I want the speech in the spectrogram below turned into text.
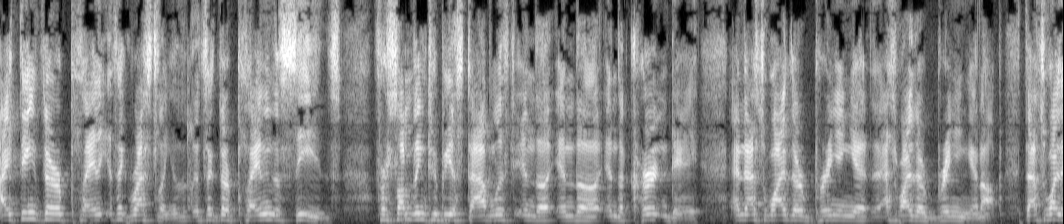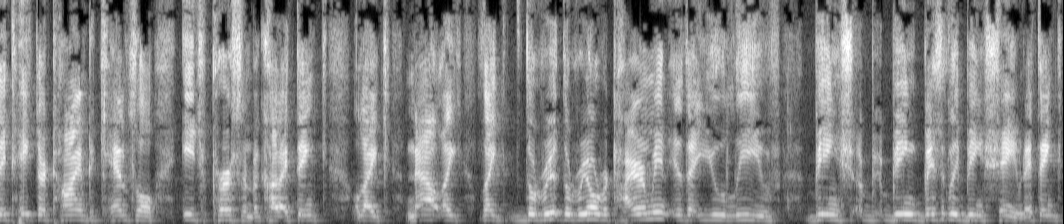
i think they're planning it's like wrestling. It's like they're planting the seeds for something to be established in the in the in the current day. And that's why they're bringing it that's why they're bringing it up. That's why they take their time to cancel each person because i think like now like like the real the real retirement is that you leave being sh- being basically being shamed I think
